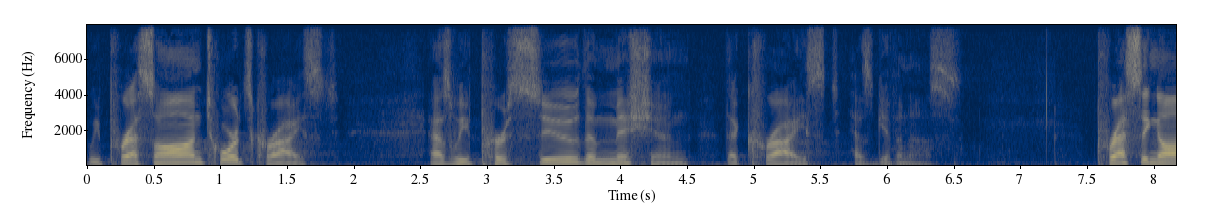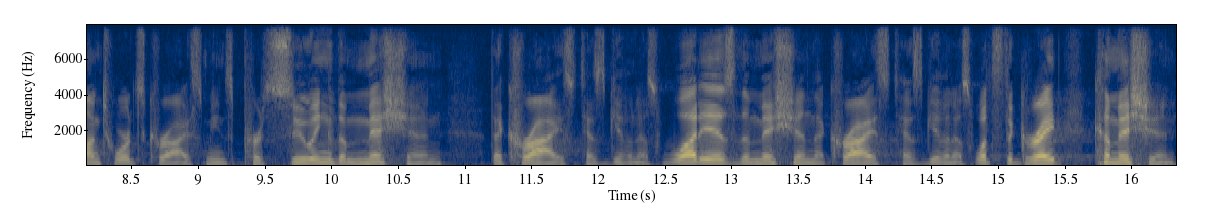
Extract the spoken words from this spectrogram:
We press on towards Christ as we pursue the mission that Christ has given us. Pressing on towards Christ means pursuing the mission that Christ has given us. What is the mission that Christ has given us? What's the Great Commission?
